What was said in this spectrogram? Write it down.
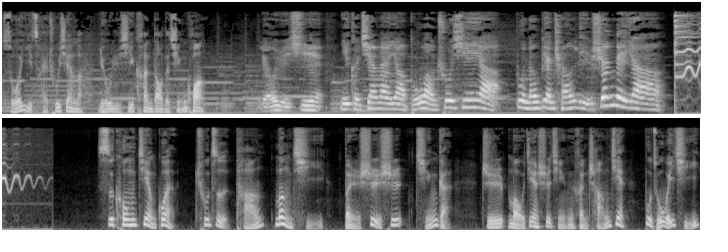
所以才出现了刘禹锡看到的情况。刘禹锡，你可千万要不忘初心呀，不能变成李绅那样。司空见惯出自唐孟起本事诗情感，指某件事情很常见，不足为奇。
